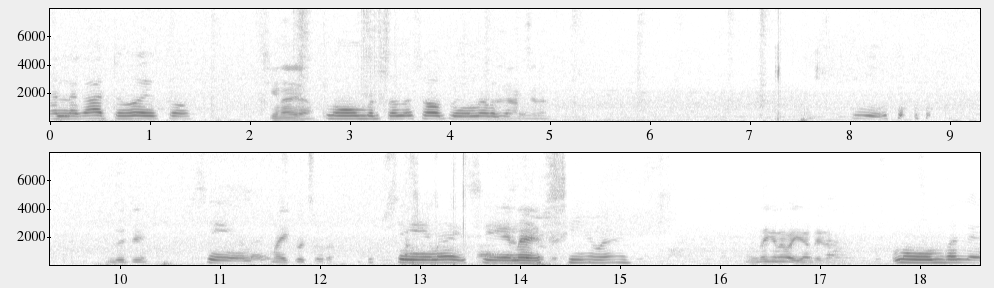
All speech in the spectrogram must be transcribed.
നല്ല കാറ്റ് പോയിപ്പോ നോമ്പിടുത്ത നോമ്പെടുത്തൊന്ന് ഷോപ്പിംഗ് നടക്കട്ടെ നോമ്പല്ലേ?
